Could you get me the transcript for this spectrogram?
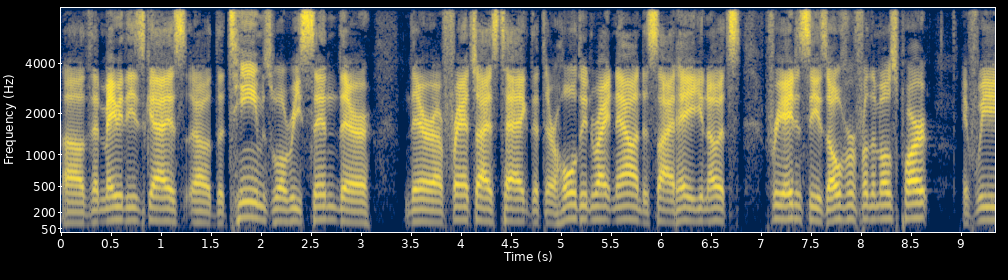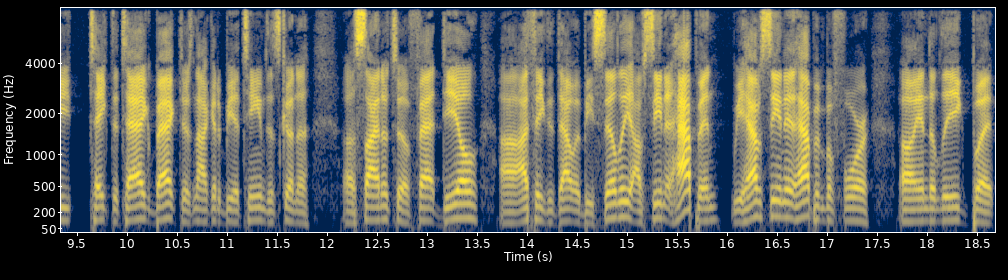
uh, that maybe these guys, uh, the teams, will rescind their their uh, franchise tag that they're holding right now and decide, hey, you know, it's free agency is over for the most part. If we take the tag back, there's not going to be a team that's going to uh, sign up to a fat deal. Uh, I think that that would be silly. I've seen it happen. We have seen it happen before uh, in the league, but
